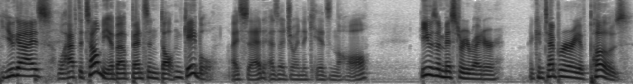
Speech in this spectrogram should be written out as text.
You guys will have to tell me about Benson Dalton Gable, I said as I joined the kids in the hall. He was a mystery writer, a contemporary of Poe's,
